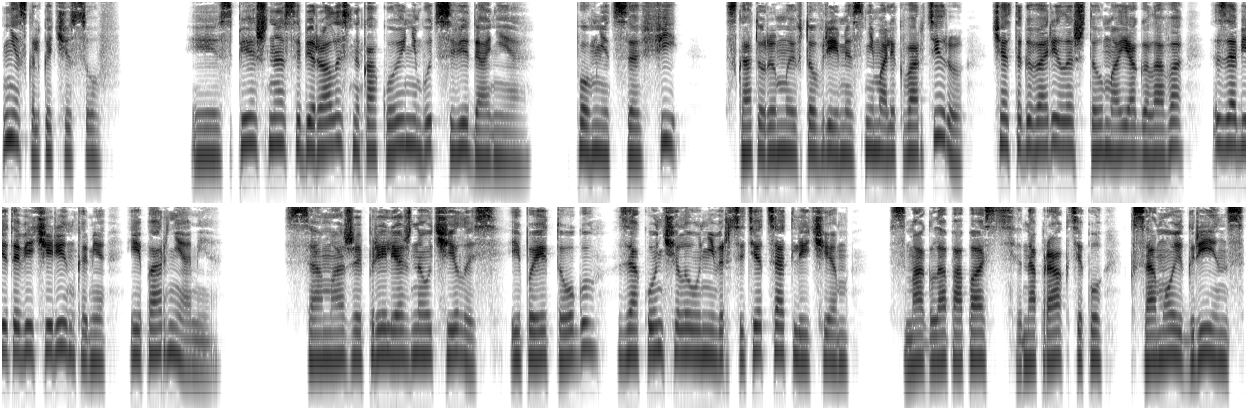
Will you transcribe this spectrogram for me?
несколько часов и спешно собиралась на какое-нибудь свидание. Помнится, Фи, с которым мы в то время снимали квартиру, часто говорила, что моя голова забита вечеринками и парнями. Сама же прилежно училась и по итогу закончила университет с отличием, смогла попасть на практику к самой Гринс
